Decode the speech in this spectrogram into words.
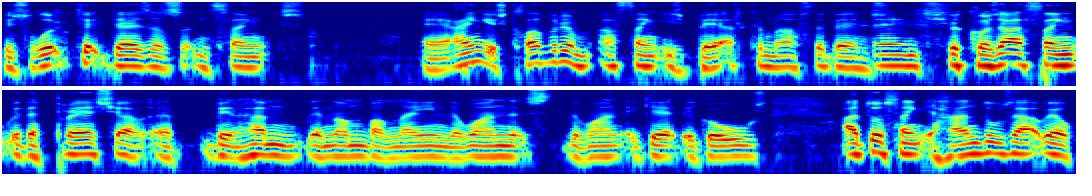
has looked at Dessers and thinks, uh, I think it's clever him. I think he's better coming off the bench. Bench. Because I think with the pressure uh, being him, the number nine, the one that's the one to get the goals, I don't think he handles that well.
